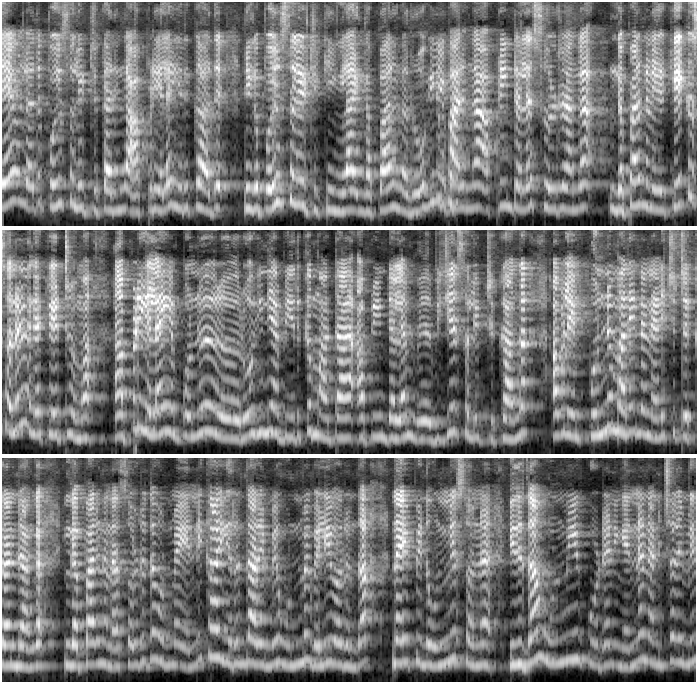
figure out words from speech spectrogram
தேவையில்லாத பொய் சொல்லிட்டு இருக்காதீங்க. அப்படியெல்லாம் இருக்காது. நீங்கள் பொய் சொல்லிட்டு இருக்கீங்களா? இங்கே பாருங்கள் ரோகிணி பாருங்க அப்படின்ட்டு எல்லாம் சொல்கிறாங்க இங்கே பாருங்கள் நீங்கள் கேட்க சொன்னால் நாங்கள் கேட்டுருமா அப்படியெல்லாம் என் பொண்ணு ரோஹிணி அப்படி இருக்கு இருக்க மாட்டா அப்படின்ட்டு எல்லாம் விஜய் சொல்லிட்டு இருக்காங்க அவளை என் பொண்ணு மாதிரி நான் நினைச்சிட்டு இருக்கேன்றாங்க இங்க பாருங்க நான் சொல்றது உண்மை. என்னைக்கா இருந்தாலுமே உண்மை வெளியே வரும் தான் நான் இப்போ இந்த உண்மையை சொன்னேன். இதுதான் உண்மையும் கூட. நீங்க என்ன நினைச்சாலுமே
